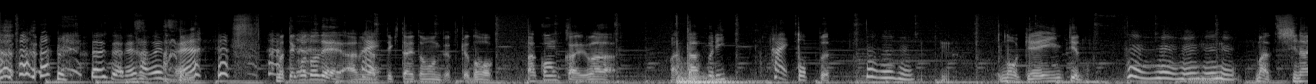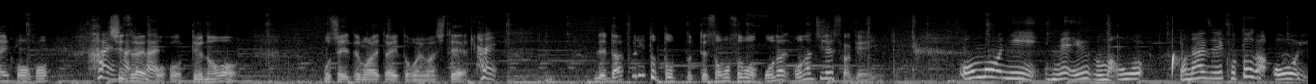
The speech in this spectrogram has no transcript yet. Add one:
そうですよね寒いですねまあ、てことで、あの、はいやっていきたいと思うんですけど。まあ、今回は。まあ、ダフリ？はいトップの原因っていうの？まあ、しない方法、はいしづらいはい方法っていうのを。教えてもらいたいと思いまして。はいで、ダフリとトップってそもそも同じ同じですか、原因って？主にね、まあ、お同じことが多いっ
